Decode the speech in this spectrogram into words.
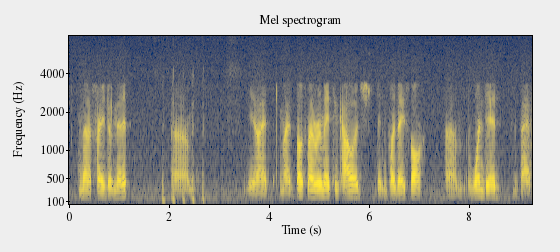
I'm not afraid to admit it. Um, you know, I, my both my roommates in college didn't play baseball. Um, one did the past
